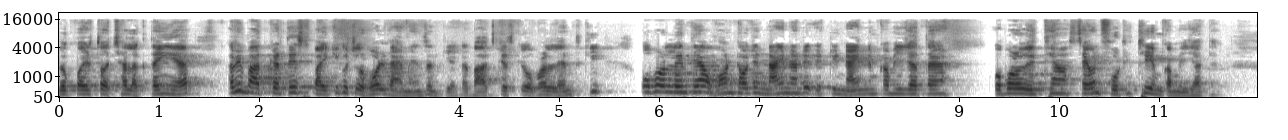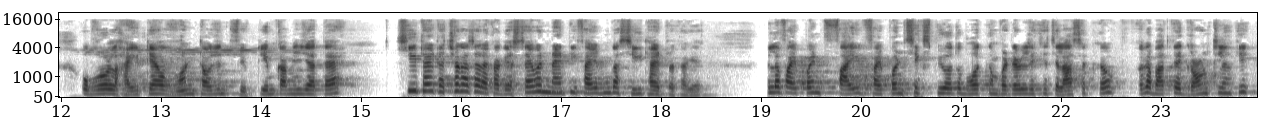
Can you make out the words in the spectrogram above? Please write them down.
लुक वाइज तो अच्छा लगता ही है यार। अभी बात करते हैं इस बाइक की, कुछ ओवरऑल डायमेंशन की। अगर बात करें इसके ओवरऑल लेंथ की ओवरऑल लेंथ यहाँ one thousand nine hundred eighty nine M का मिल जाता है। ओवरऑल लेंथ यहाँ सेवन फोर्टी थ्री एम का मिल जाता है। ओवरऑल हाइट यहाँ वन थाउज़ेंड फिफ्टी एम का मिल जाता है। सीट हाइट अच्छा खासा रखा गया। सेवन नाइन्टी फाइव एम का सीट हाइट रखा गया। मतलब five point five five point six भी हो तो बहुत कंफर्टेबल देखिए चला सकते हो। अगर बात करें ग्राउंड क्लियरेंस की,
